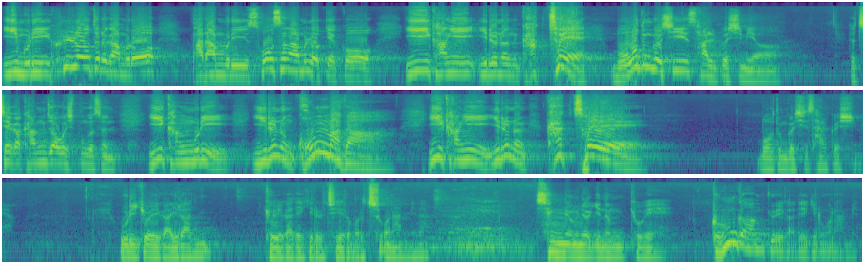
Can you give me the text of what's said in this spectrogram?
이 물이 흘러 들어가므로 바닷물이 소성함을 얻겠고 이 강이 이르는 각처에 모든 것이 살 것이며 제가 강조하고 싶은 것은 이 강물이 이르는 곳마다 이 강이 이르는 각처에 모든 것이 살 것이며 우리 교회가 이러한 교회가 되기를 주의 이름으로 축원합니다. 생명력 있는 교회, 건강한 교회가 되기를 원합니다.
